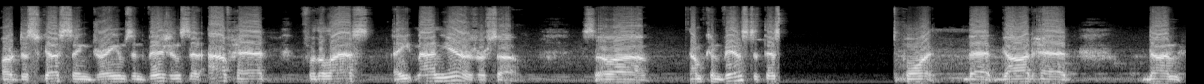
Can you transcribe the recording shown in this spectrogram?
are discussing dreams and visions that I've had for the last eight, nine years or so. So uh, I'm convinced at this point that God had done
